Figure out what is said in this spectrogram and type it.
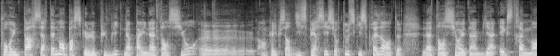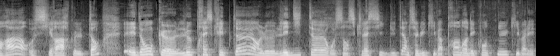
pour une part, certainement, parce que le public n'a pas une attention, euh, en quelque sorte, dispersée sur tout ce qui se présente. L'attention est un bien extrêmement rare, aussi rare que le temps. Et donc, euh, le prescripteur, l'éditeur au sens classique du terme, celui qui va prendre des contenus, qui va les,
